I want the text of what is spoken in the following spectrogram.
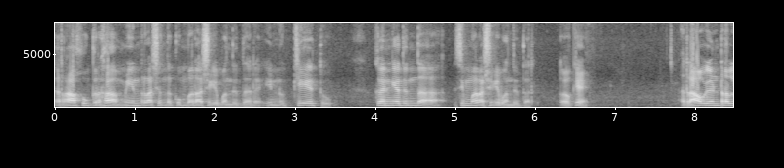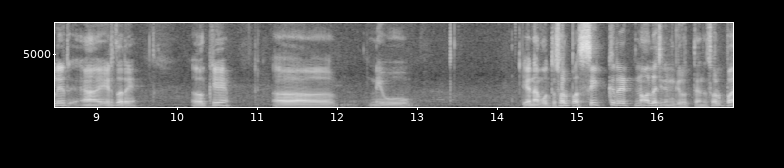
ರಾಹು ಗ್ರಹ ಮೀನ ರಾಶಿಯಿಂದ ಕುಂಭ ರಾಶಿಗೆ ಬಂದಿದ್ದಾರೆ. ಇನ್ನು ಕೇತು ಕನ್ಯದಿಂದ ಸಿಂಹ ರಾಶಿಗೆ ಬಂದಿದ್ದಾರೆ. ಓಕೆ ರಾಹು ಎಂಟರಲ್ಲಿ ಇರ್- ಇರ್ತಾರೆ. ಓಕೆ ನೀವು ಏನಾಗುತ್ತೆ, ಸ್ವಲ್ಪ ಸೀಕ್ರೆಟ್ ನಾಲೆಜ್ ನಿಮಗಿರುತ್ತೆ ಅಂದರೆ, ಸ್ವಲ್ಪ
